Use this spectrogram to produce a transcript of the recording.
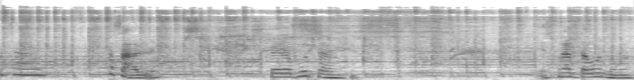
Escucha pasable. Pero pucha, es un altavoz nomás.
